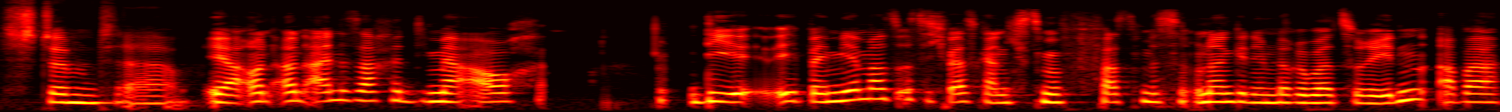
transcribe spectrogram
Stimmt, ja. Ja, und, und eine Sache, die mir auch die bei mir mal so ist, ich weiß gar nicht, ist mir fast ein bisschen unangenehm darüber zu reden, aber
